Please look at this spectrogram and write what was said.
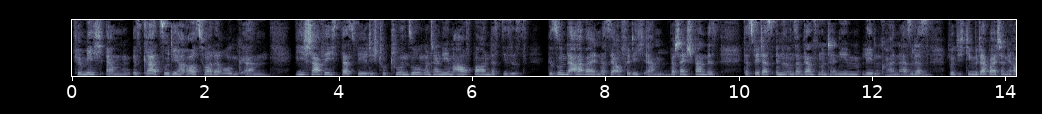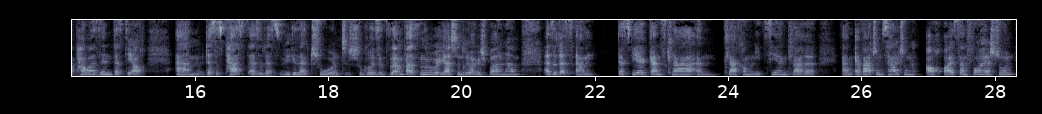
für mich ähm, ist gerade so die Herausforderung, ähm, wie schaffe ich es, dass wir die Strukturen so im Unternehmen aufbauen, dass dieses gesunde Arbeiten, was ja auch für dich ähm, mhm. wahrscheinlich spannend ist, dass wir das in unserem ganzen Unternehmen leben können. Also dass mhm. wirklich die Mitarbeiter in ihrer Power sind, dass die auch, ähm, dass es passt, also dass, wie gesagt, Schuh und Schuhgröße zusammenpassen, wo wir gerade schon drüber gesprochen haben. Also dass, ähm, dass wir ganz klar, ähm, klar kommunizieren, klare ähm, Erwartungshaltung auch äußern vorher schon,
